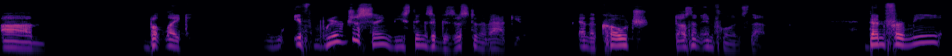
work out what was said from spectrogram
Um, but like, if we're just saying these things exist in a vacuum and the coach doesn't influence them, then for me,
